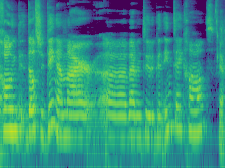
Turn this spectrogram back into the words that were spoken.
gewoon dat soort dingen. Maar we hebben natuurlijk een intake gehad. Ja.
